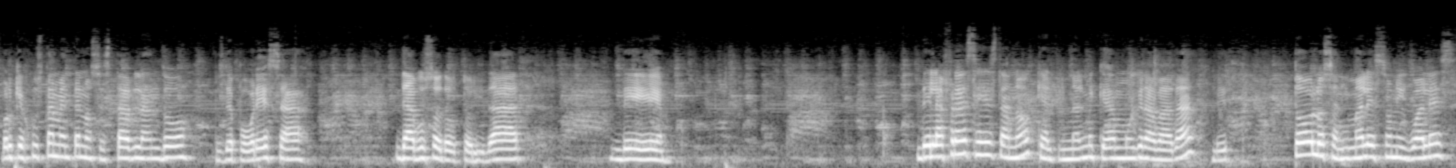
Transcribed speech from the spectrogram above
porque justamente nos está hablando pues, de pobreza, de abuso de autoridad, de de la frase esta, ¿no? Que al final me queda muy grabada, de todos los animales son iguales,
